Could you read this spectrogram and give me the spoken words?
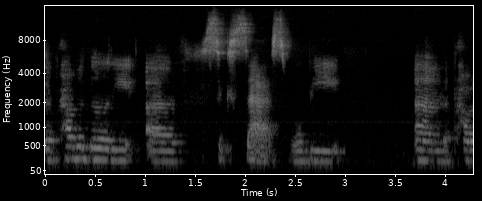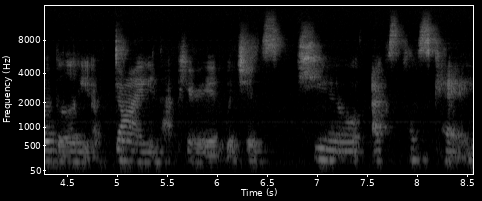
the probability of success will be um, the probability of dying in that period, which is q x plus k.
